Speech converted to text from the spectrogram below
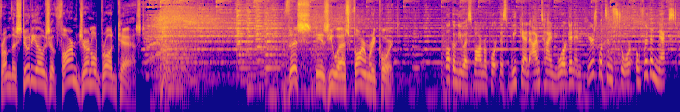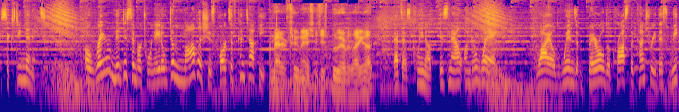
From the studios of Farm Journal Broadcast, this is U.S. Farm Report. Welcome to U.S. Farm Report this weekend. I'm Tyne Morgan, and here's what's in store over the next 60 minutes. A rare mid December tornado demolishes parts of Kentucky. A matter of two minutes, it just blew everything up. That's as cleanup is now underway. Wild winds barreled across the country this week,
